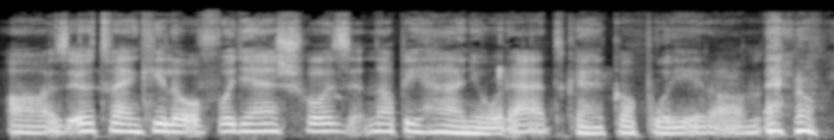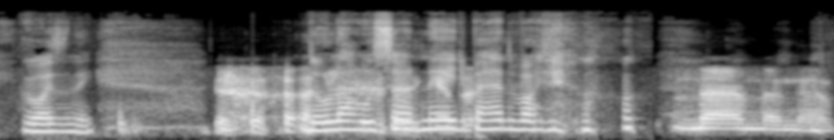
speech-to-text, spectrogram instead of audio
Az 50 kiló fogyáshoz napi hány órát kell kapoéra aerobikozni? 0-24-ben vagy? Nem, nem, nem.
